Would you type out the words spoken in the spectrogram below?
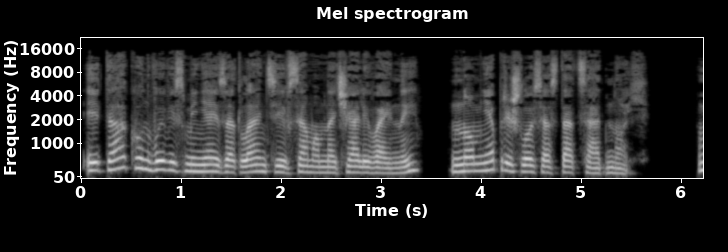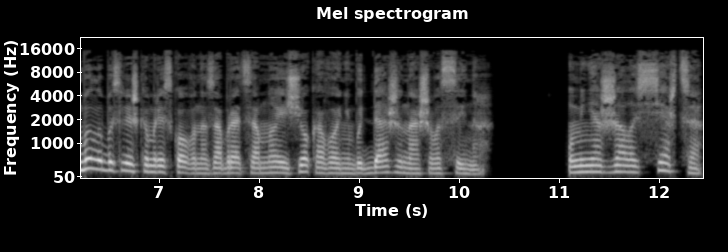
Итак, он вывез меня из Атлантии в самом начале войны, но мне пришлось остаться одной. Было бы слишком рискованно забрать со мной еще кого-нибудь, даже нашего сына. У меня сжалось сердце,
